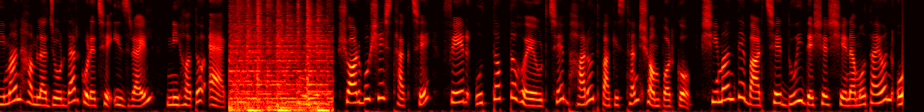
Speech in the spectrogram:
বিমান হামলা জোরদার করেছে ইসরায়েল, নিহত এক। সর্বশেষ থাকছে, ফের উত্তপ্ত হয়ে উঠছে ভারত পাকিস্তান সম্পর্ক। সীমান্তে বাড়ছে দুই দেশের সেনা মোতায়ন ও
